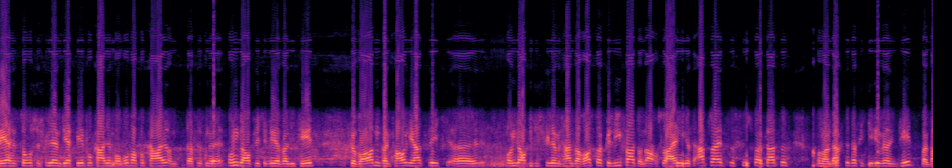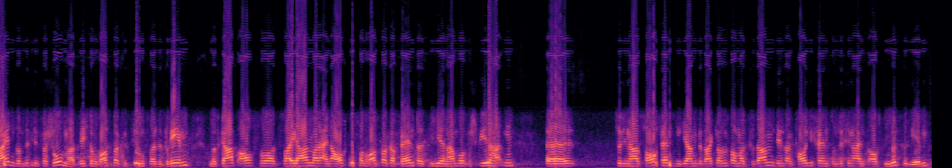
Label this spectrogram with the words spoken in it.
sehr historische Spiele im DFB-Pokal, im Europapokal und das ist eine unglaubliche Rivalität geworden. St. Pauli hat sich äh, unglaubliche Spiele mit Hansa Rostock geliefert und auch so einiges abseits des Fußballplatzes. Und man dachte, dass sich die Rivalität bei beiden so ein bisschen verschoben hat Richtung Rostock bzw. Bremen. Und es gab auch vor zwei Jahren mal einen Aufruf von Rostocker Fans, als die hier in Hamburg ein Spiel hatten, äh, zu den HSV-Fans und die haben gesagt, lass uns doch mal zusammen den St. Pauli-Fans so ein bisschen eins auf die Mütze geben.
